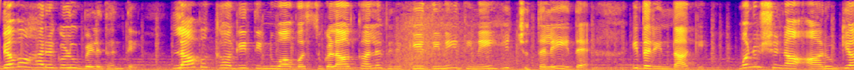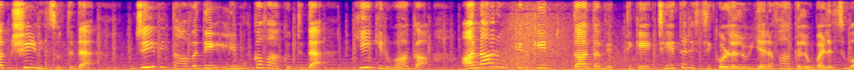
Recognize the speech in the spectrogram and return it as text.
ವ್ಯವಹಾರಗಳು ಬೆಳೆದಂತೆ ಲಾಭಕ್ಕಾಗಿ ತಿನ್ನುವ ವಸ್ತುಗಳ ಕಲಬೆರಕೆ ದಿನೇ ದಿನೇ ಹೆಚ್ಚುತ್ತಲೇ ಇದೆ. ಇದರಿಂದಾಗಿ ಮನುಷ್ಯನ ಆರೋಗ್ಯ ಕ್ಷೀಣಿಸುತ್ತಿದೆ. ಜೀವಿತಾವಧಿ ಇಳಿಮುಖವಾಗುತ್ತಿದೆ. ಹೀಗಿರುವಾಗ ಅನಾರೋಗ್ಯಕ್ಕೆ ತುತ್ತಾದ ವ್ಯಕ್ತಿಗೆ ಚೇತರಿಸಿಕೊಳ್ಳಲು ಎರವಾಗಲು ಬಳಸುವ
